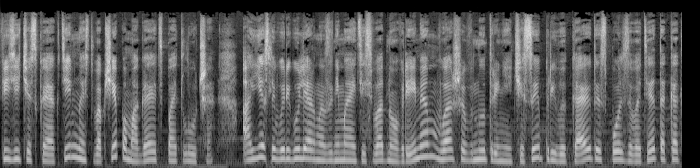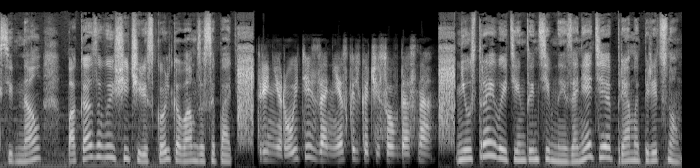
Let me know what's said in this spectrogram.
Физическая активность вообще помогает спать лучше. А если вы регулярно занимаетесь в одно время, ваши внутренние часы привыкают использовать это как сигнал, показывающий, через сколько вам засыпать. Тренируйтесь за несколько часов до сна. Не устраивайте интенсивные занятия прямо перед сном.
